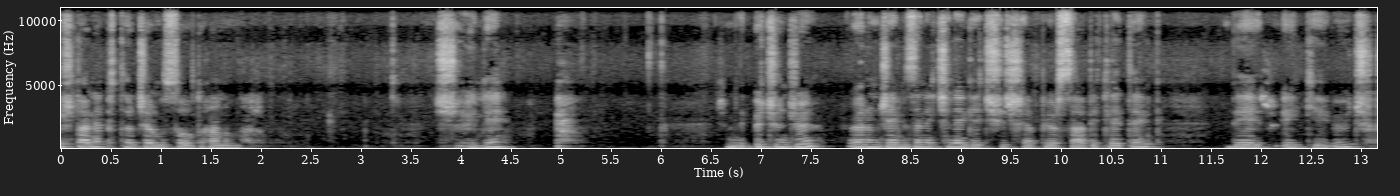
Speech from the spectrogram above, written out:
3 tane pıtırcığımız oldu hanımlar. Şöyle. Şimdi üçüncü örümceğimizin içine geçiş yapıyoruz sabitledik. 1 2 3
